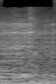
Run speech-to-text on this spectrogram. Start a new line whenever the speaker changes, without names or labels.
Yeah.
